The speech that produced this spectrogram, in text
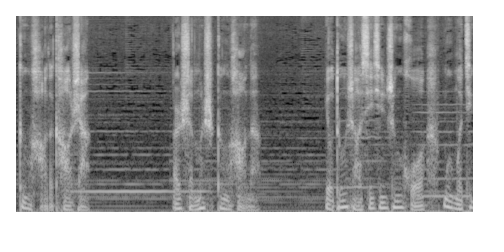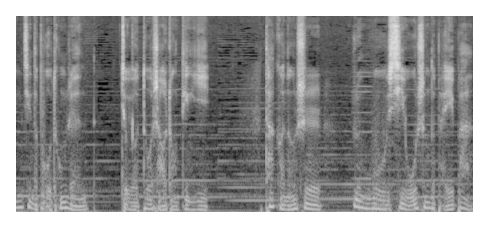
更好的靠上。而什么是更好呢？有多少细心生活、默默精进的普通人，就有多少种定义。能是润物细无声的陪伴，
